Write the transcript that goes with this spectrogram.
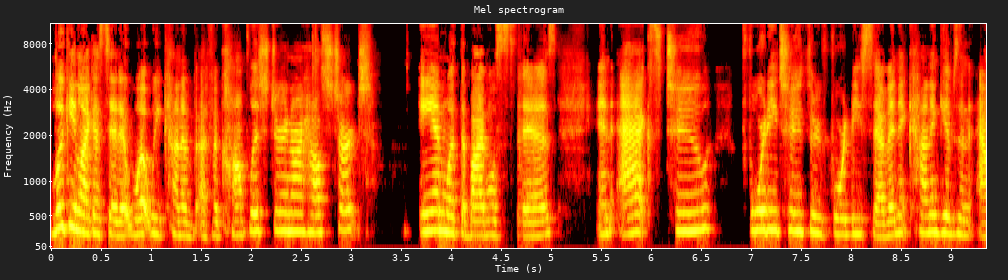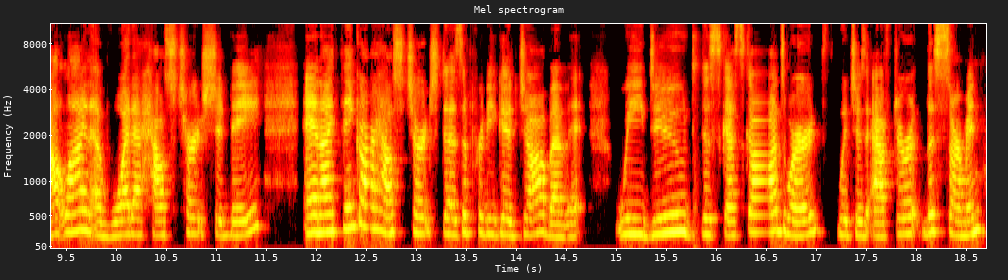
looking like i said at what we kind of have accomplished during our house church and what the bible says. In acts 2 42 through 47 it kind of gives an outline of what a house church should be. And i think our house church does a pretty good job of it. We do discuss god's word which is after the sermon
